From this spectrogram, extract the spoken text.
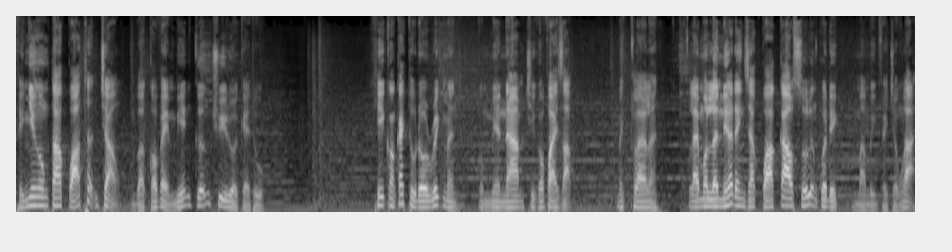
Thế nhưng ông ta quá thận trọng và có vẻ miễn cưỡng truy đuổi kẻ thù. Khi còn cách thủ đô Richmond của miền Nam chỉ có vài dặm, McClellan lại một lần nữa đánh giá quá cao số lượng quân địch mà mình phải chống lại.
